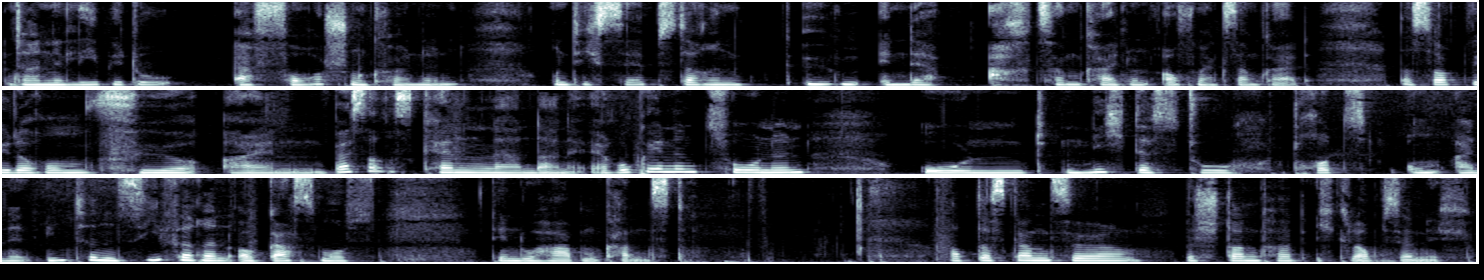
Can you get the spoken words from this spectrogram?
deine Libido erforschen können und dich selbst darin üben in der Achtsamkeit und Aufmerksamkeit. Das sorgt wiederum für ein besseres Kennenlernen deiner erogenen Zonen und nicht desto trotz um einen intensiveren Orgasmus, den du haben kannst. Ob das Ganze Bestand hat, ich glaube es ja nicht.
